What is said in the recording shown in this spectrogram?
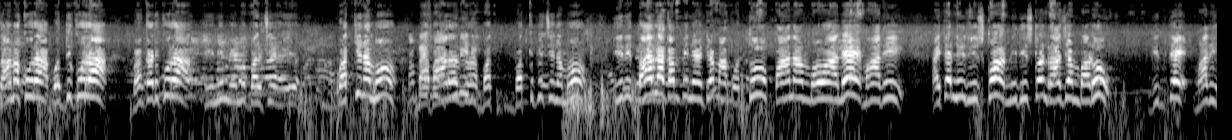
సామకూర బొద్ది కూర బంకటి కూర తిని మేము బలిచి బతికినాము. మా బతికిపించినాము. ఇది పార్ల కంపెనీ అంటే మాకు వద్దు పానం పోవాలి మాది. అయితే నీ తీసుకో నీ తీసుకొని రాజ్యం పాడు. గిద్దే మాది.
